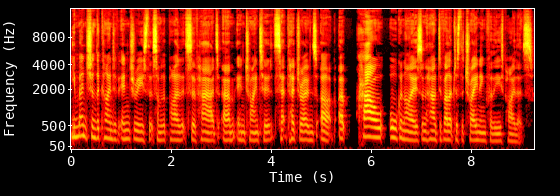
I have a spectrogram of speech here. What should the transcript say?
You mentioned the kind of injuries that some of the pilots have had um, in trying to set their drones up. Uh, how organized and how developed is the training for these pilots?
